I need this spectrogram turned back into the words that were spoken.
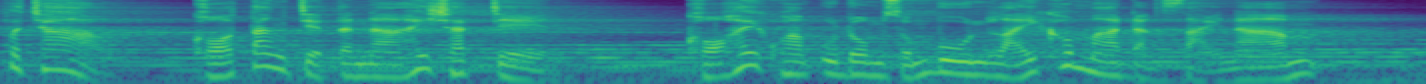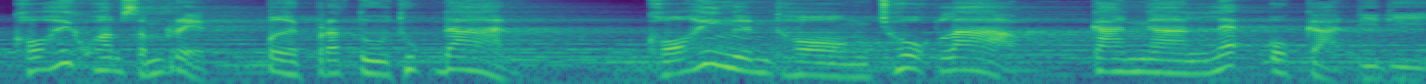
ข้าพเจ้าขอตั้งเจตนาให้ชัดเจน ขอให้ความอุดมสมบูรณ์ไหลเข้ามาดั่งสายน้ำขอให้ความสำเร็จเปิดประตูทุกด้าน ขอให้เงินทอง โชคลาภการงานและโอกาสดี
